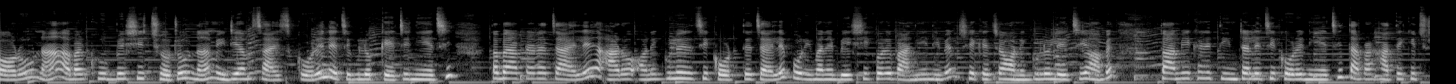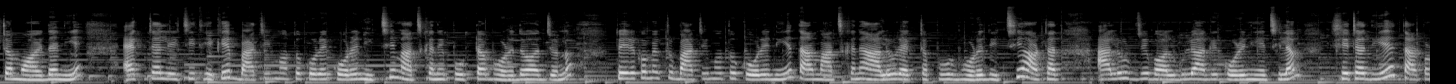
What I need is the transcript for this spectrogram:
বড়ও না, আবার খুব বেশি ছোটও না, মিডিয়াম সাইজ করে লেচিগুলো কেটে নিয়েছি। তবে আপনারা চাইলে আরও অনেকগুলো লেচি করতে চাইলে পরিমাণে বেশি করে বানিয়ে নেবেন, সেক্ষেত্রে অনেকগুলো লেচি হবে। তো আমি এখানে তিনটা লেচি করে নিয়েছি, তারপর হাতে কিছুটা ময়দা নিয়ে একটা লেচি থেকে বাটির মতো করে করে নিচ্ছি, মাঝখানে পুরটা ভরে দেওয়ার জন্য। তো এরকম একটু বাটির মতো করে নিয়ে তার মাঝখানে আলুর একটা পুর ভরে দিচ্ছি। অর্থাৎ আলুর যে বলগুলো আগে করে নিয়েছিলাম, সেটা দিয়ে তারপর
